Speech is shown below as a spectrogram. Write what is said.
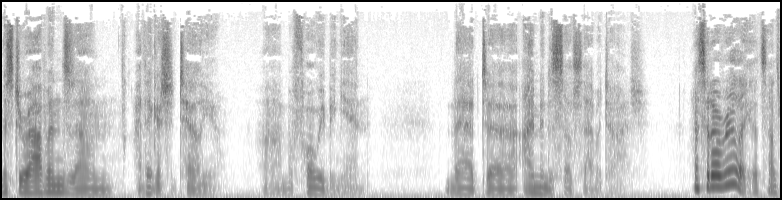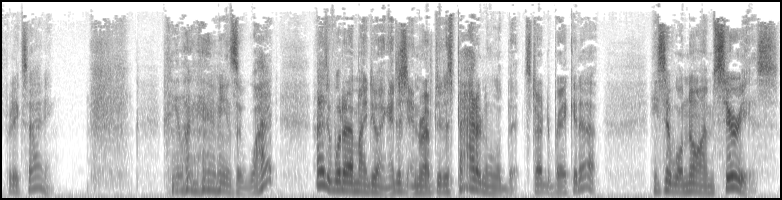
Mr. Robbins, um, I think I should tell you uh, before we begin that uh, I'm into self sabotage. I said, Oh, really? That sounds pretty exciting. he looked at me and said, What? I said, What am I doing? I just interrupted his pattern a little bit, started to break it up. He said, Well, no, I'm serious.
